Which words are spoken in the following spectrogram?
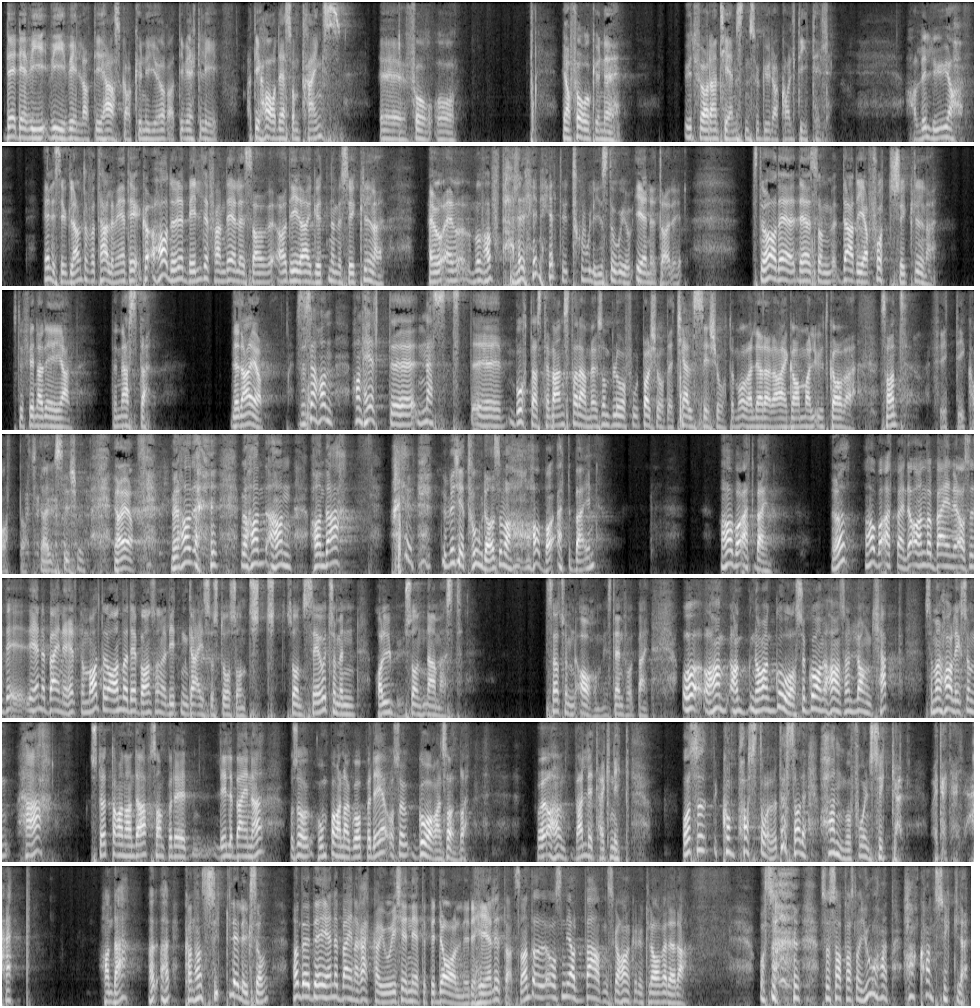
det er det vi, vi, vil at de her skal kunne gjøre. At de virkelig at de har det som trengs eh, for, å, ja, for å kunne utføre den tjenesten som Gud har kalt de til. Halleluja. Elis, du glemte å fortelle meg en ting. Har du det bildet fremdeles av, av de der guttene med syklene? Jeg, jeg, må bare fortelle en helt utrolig historie om en av dem. Hvis du har det, det som, der de har fått syklene, hvis du finner det igjen Det neste. Det der, ja. Så ser han, han helt uh, nest uh, bortest til venstre der med sånn blå fotballskjorte, Chelsea-skjorte, må vel det der være en gammel utgave. sant? Fytti katta. Ja, ja. Men han, men han, han, han der Du vil ikke tro det, altså, han har bare ett bein. Han har bare ett bein. Ja, han har bare ett bein. Det andre beinet, altså det, ene beinet er helt normalt, og det andre det er bare en sånn liten grei som står sånn. sånn ser ut som en albu, sånn nærmest. Ser ut som en arm istedenfor et bein. Og, og han, han, Når han går, så går han, har han sånn lang kjepp så man har liksom her støtter han han der sånn, på det lille beinet, og så humper han av gårde på det, og så går han sånn. da. Og han Veldig teknikk. Og så kom pastoren og sa det, han må få en sykkel. Og jeg tenkte hæ? Han der? Kan han sykle, liksom? Det, det, ene beinet rekker jo ikke ned til pedalen i det hele tatt. Sant? Hvordan i all verden skal han kunne klare det der? Og så, så sa pastoren jo, han, han kan sykle.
